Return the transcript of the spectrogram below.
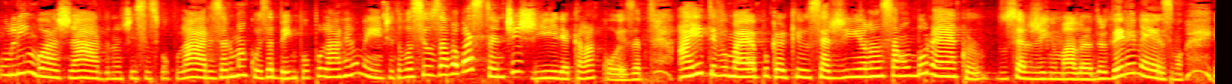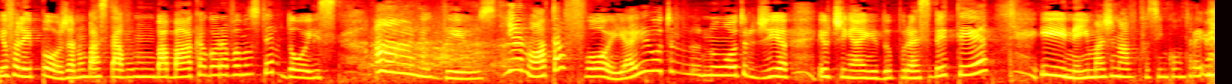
o linguajar do Notícias Populares era uma coisa bem popular realmente. Então você usava bastante gíria, aquela coisa. Aí teve uma época que o Serginho ia lançar um boneco do Serginho Malandro, dele mesmo. E eu falei, pô, já não bastava um babaca, agora vamos ter dois. Ah, meu Deus. E a nota foi. Aí outro, no outro dia eu tinha ido para o SBT e nem imaginava que fosse encontrar ele.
